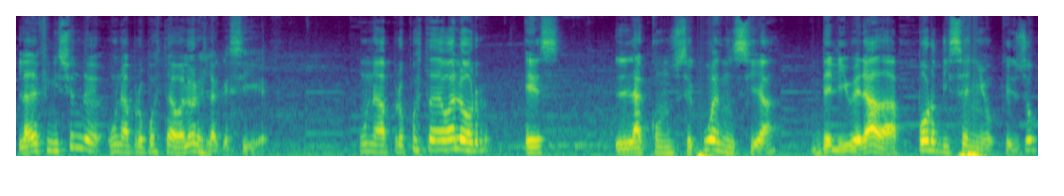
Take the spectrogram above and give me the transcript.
La definición de una propuesta de valor es la que sigue. Una propuesta de valor es la consecuencia deliberada por diseño que yo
